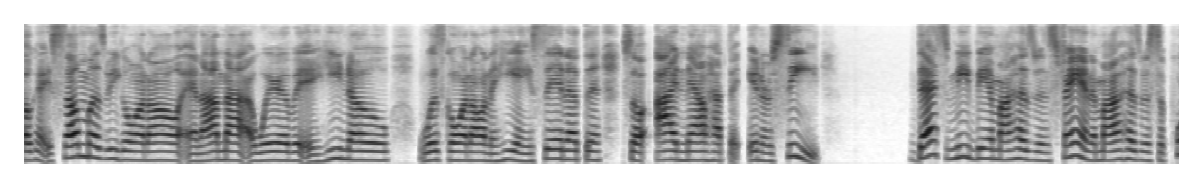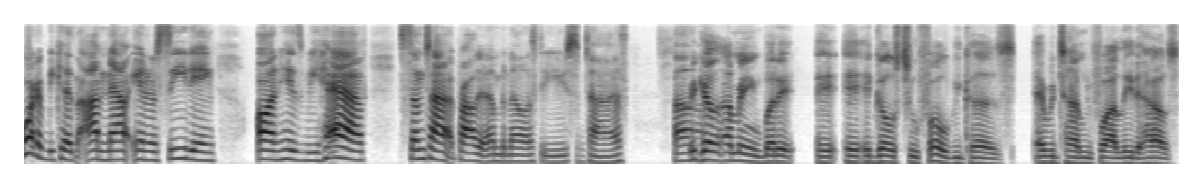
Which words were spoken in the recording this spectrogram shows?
okay, something must be going on and I'm not aware of it and he know what's going on and he ain't said nothing. So I now have to intercede that's me being my husband's fan and my husband's supporter because I'm now interceding on his behalf. Sometimes, probably unbeknownst to you, sometimes. Um, because I mean, but it, it it goes twofold because every time before I leave the house,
